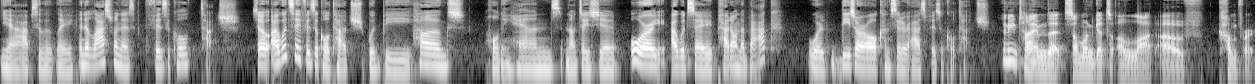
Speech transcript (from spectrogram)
Yeah, absolutely. And the last one is physical touch. So I would say physical touch would be hugs, holding hands, 那这些, or I would say pat on the back, or these are all considered as physical touch. Anytime that someone gets a lot of comfort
